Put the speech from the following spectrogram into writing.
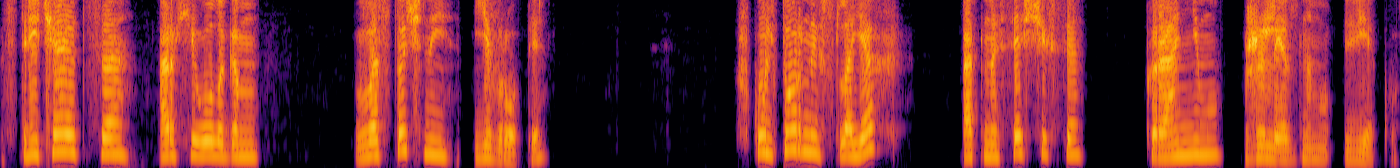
встречаются археологам в Восточной Европе, в культурных слоях, относящихся к раннему железному веку.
